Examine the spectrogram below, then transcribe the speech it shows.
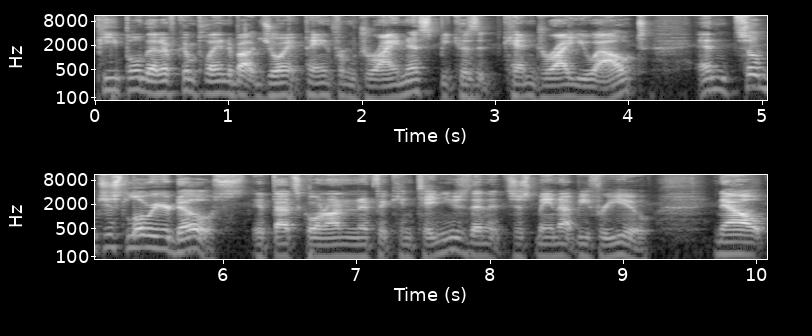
people that have complained about joint pain from dryness because it can dry you out. And so just lower your dose if that's going on. And if it continues, then it just may not be for you. Now,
